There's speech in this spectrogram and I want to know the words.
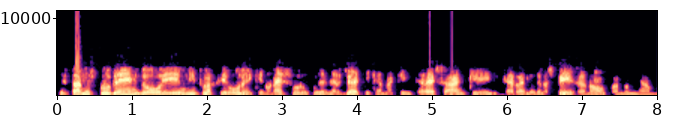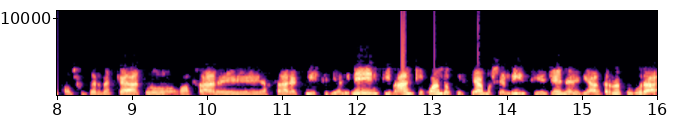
che stanno esplodendo e un'inflazione che non è solo quella energetica ma che interessa anche il carrello della spesa, no? quando andiamo al supermercato a fare, a fare acquisti di alimenti ma anche quando acquistiamo servizi e generi di altra natura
